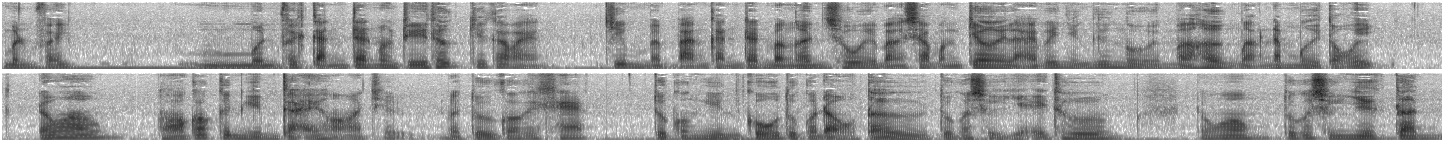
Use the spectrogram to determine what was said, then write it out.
Mình phải mình phải cạnh tranh bằng tri thức chứ các bạn chứ mà bạn cạnh tranh bằng hên xui, bạn sao bạn chơi lại với những cái người mà hơn bạn năm 10 tuổi? Đúng không? Họ có kinh nghiệm cậy họ chứ. Mà tôi có cái khác. Tôi có nghiên cứu, tôi có đầu tư, tôi có sự dễ thương. Đúng không? Tôi có sự nhiệt tình,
